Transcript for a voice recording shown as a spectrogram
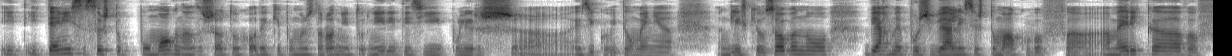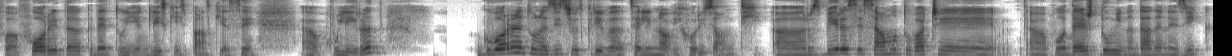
и, и тениса също помогна, защото ходейки по международни турнири, ти си полираш а, езиковите умения, английски особено. Бяхме поживяли също малко в а, Америка, в а, Флорида, където и английски и испанския се а, полират. Говоренето на езици открива цели нови хоризонти. А, разбира се, само това, че а, владееш думи на даден език,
